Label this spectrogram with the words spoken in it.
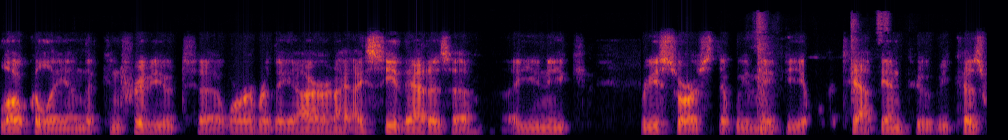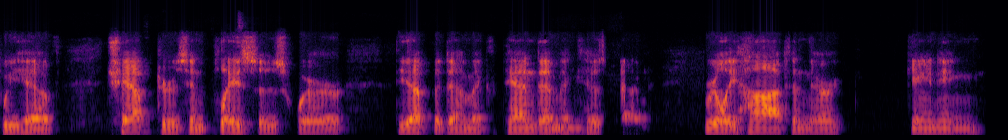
locally and that contribute wherever they are. And I, I see that as a, a, unique resource that we may be able to tap into because we have chapters in places where the epidemic, the pandemic mm-hmm. has been really hot and they're gaining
